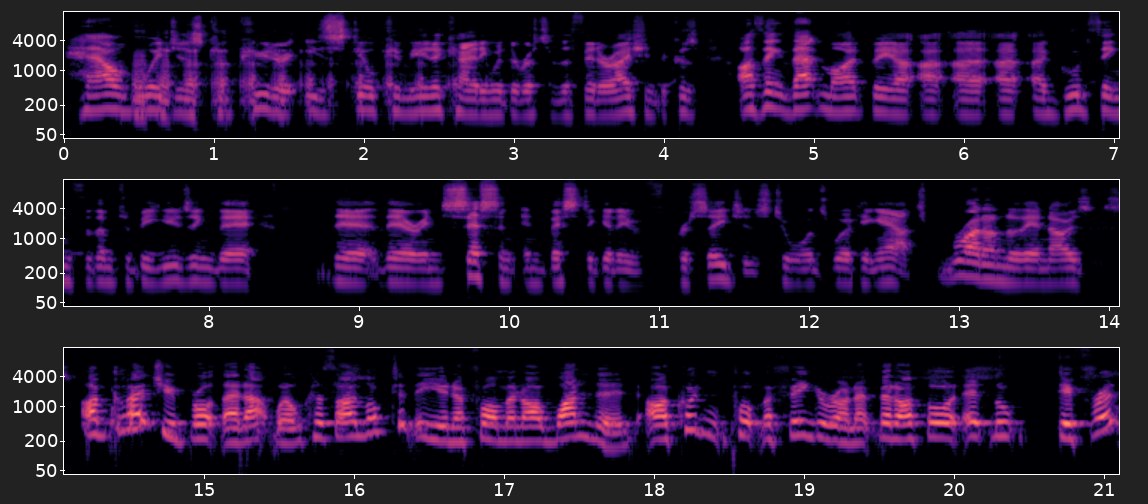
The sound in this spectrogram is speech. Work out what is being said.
how Voyager's computer is still communicating with the rest of the Federation because I think that might be a, a, a, a good thing for them to be using their their their incessant investigative procedures towards working out right under their noses. I'm glad you brought that up, Will, because I looked at the uniform and I wondered. I couldn't put my finger on it, but I thought it looked different.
